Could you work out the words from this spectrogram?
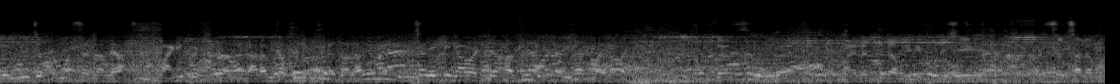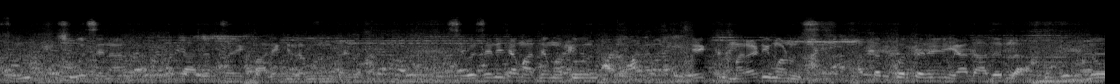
रेल्वेच्या समस्या झाल्या पाणी प्रश्न झाला धारावीचा पुनर्विकास झाला. तुमच्या देखील काय वाटतं? अजून कोणता विकास व्हायला पाहिजे विकास पाहिलं तर आम्ही एकोणीसशे अडसष्ट सालापासून शिवसेना दादरचा एक बालेकिल्ला म्हणून घडला. शिवसेनेच्या माध्यमातून एक मराठी माणूस हा तत्परतेने या दादरला जो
